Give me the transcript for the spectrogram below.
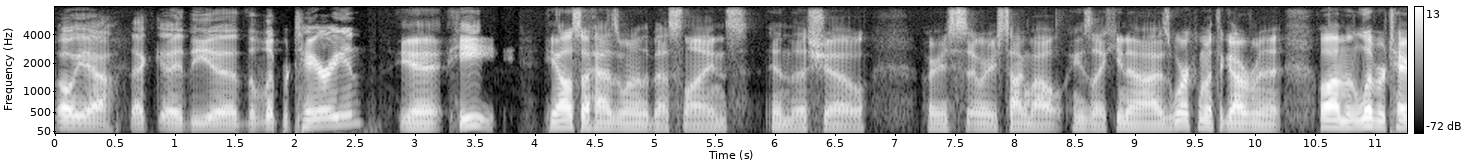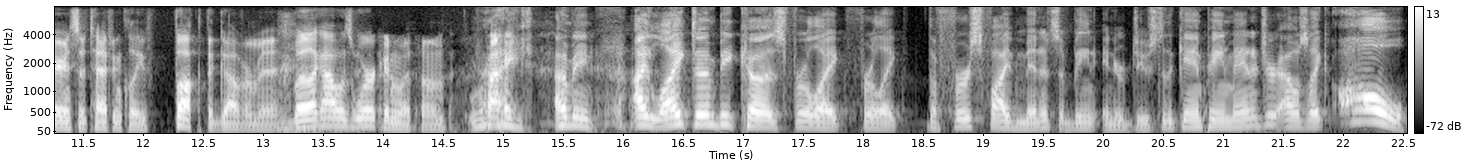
Oh yeah, that guy, the uh, the libertarian. Yeah, he he also has one of the best lines in the show where he's where he's talking about he's like, you know, I was working with the government. Well, I'm a libertarian, so technically fuck the government, but like I was working with them. Right. I mean, I liked him because for like for like the first five minutes of being introduced to the campaign manager, I was like, oh,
